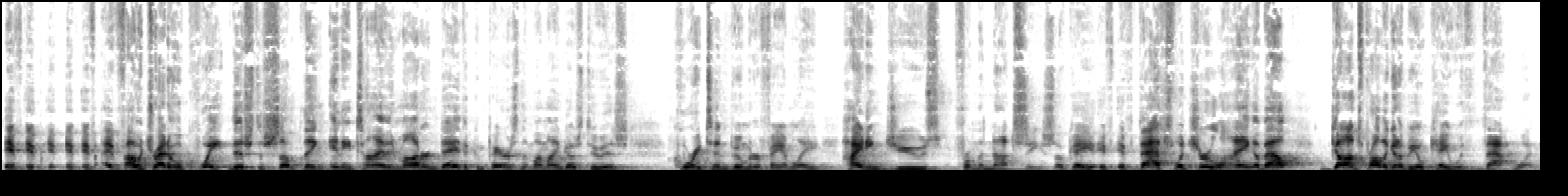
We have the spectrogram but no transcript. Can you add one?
If, if, if, if, if I would try to equate this to something any time in modern day, the comparison that my mind goes to is Corrie ten Boom and her family hiding Jews from the Nazis. Okay? If, if that's what you're lying about, God's probably going to be okay with that one.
